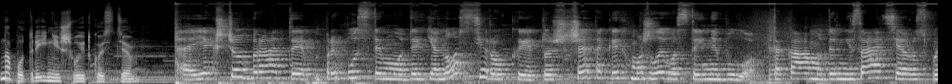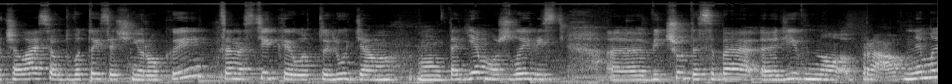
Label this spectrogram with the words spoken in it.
на потрійній швидкості. Е, Якщо брати, припустимо, 90-ті роки, то ще таких можливостей не було. Така модернізація розпочалася в 2000-ні роки. Це настільки от людям дає можливість е, відчути себе е, рівноправними,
